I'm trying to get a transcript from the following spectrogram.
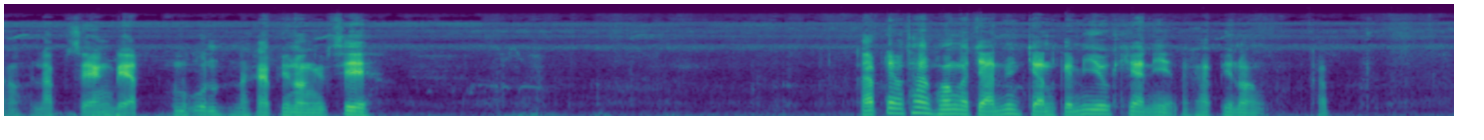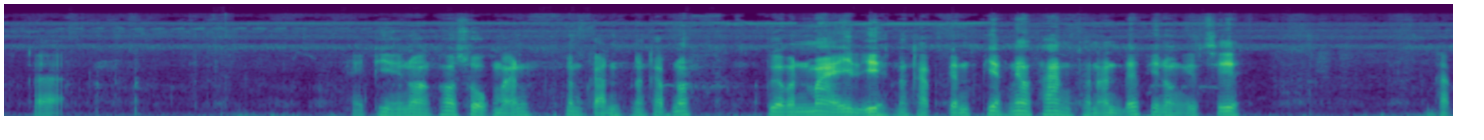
เอารับแสงแดดอุ่นๆนะครับพี่น้องเอฟซีครับแนวทางของอาจารย์เพียงจันทร์ก็มีอยู่แค่นี้นะครับ พี่น้องครับก็ให้พี่น้องเข้าโศกมันน้กันนะครับเนาะเพื่อมันไม่อีหลีนะครับ เป็นเพียงแนวทางเท่านั้นเด้อพี่น้องเอฟซีครับ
